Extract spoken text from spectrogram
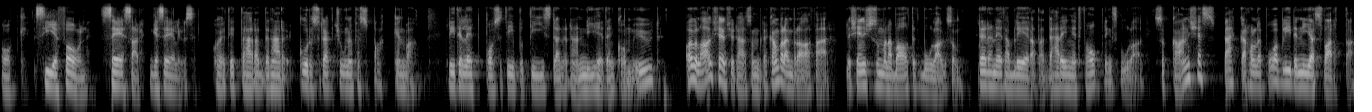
och CFOn Cesar Geselius. Och jag tittar här att den här kursreaktionen för spacken var lite lätt positiv på tisdag när den här nyheten kom ut. Och överlag känns ju det här som det kan vara en bra affär. Det känns ju som man har valt ett bolag som redan är etablerat, att det här är inget förhoppningsbolag. Så kanske SPACar håller på att bli det nya svarta,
